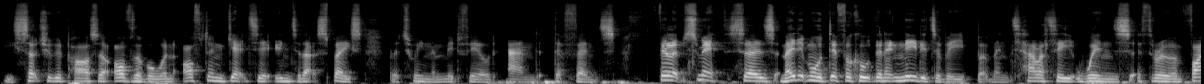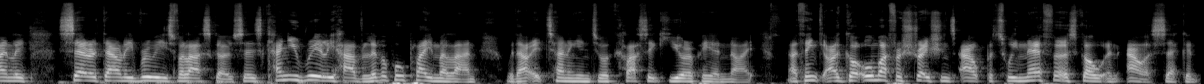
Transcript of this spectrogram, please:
He's such a good passer of the ball and often gets it into that space between the midfield and defence. Philip Smith says, made it more difficult than it needed to be, but mentality wins through. And finally, Sarah Downey Ruiz Velasco says, Can you really have Liverpool play Milan without it turning into a classic European night? I think I got all my frustrations out between their first goal and our second,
